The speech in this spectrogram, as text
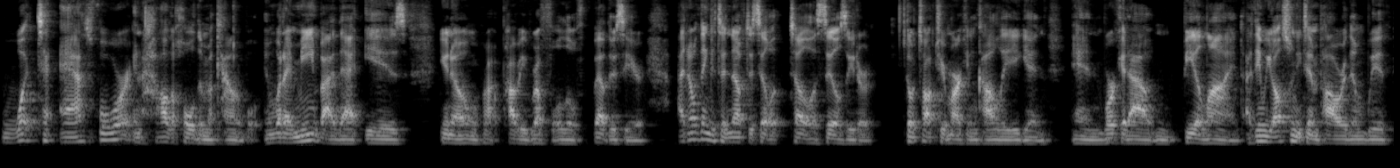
what to ask for and how to hold them accountable. And what I mean by that is, you know, probably ruffle a little feathers here. I don't think it's enough to tell, tell a sales leader, go talk to your marketing colleague and, and work it out and be aligned. I think we also need to empower them with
